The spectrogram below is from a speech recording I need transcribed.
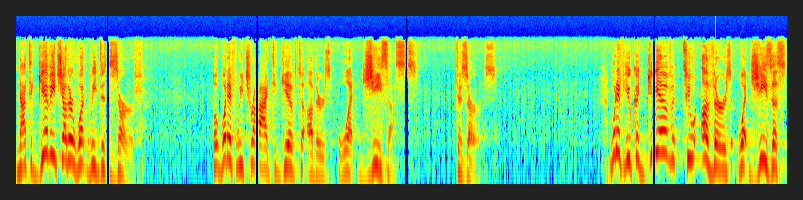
not to give each other what we deserve? But what if we tried to give to others what Jesus deserves? What if you could give to others what Jesus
